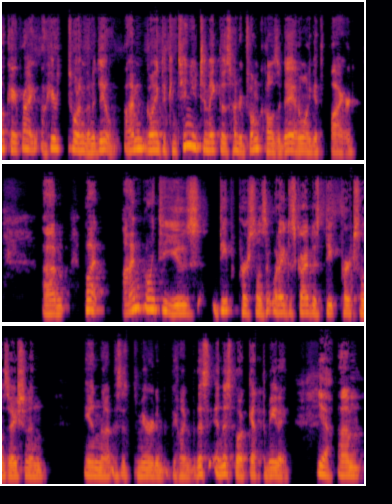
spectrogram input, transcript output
okay, right. Oh, here's what I'm going to do. I'm going to continue to make those 100 phone calls a day. I don't want to get fired. Um, but I'm going to use deep personalization, what I described as deep personalization in, in uh, this is mirrored in behind this in this book, Get the Meeting. Yeah. Um,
